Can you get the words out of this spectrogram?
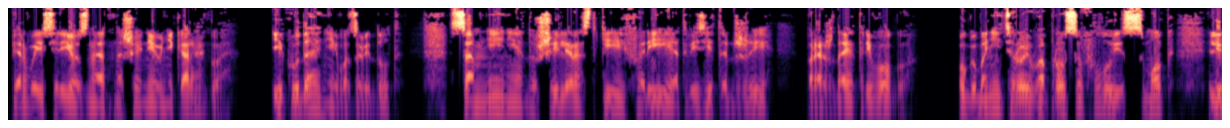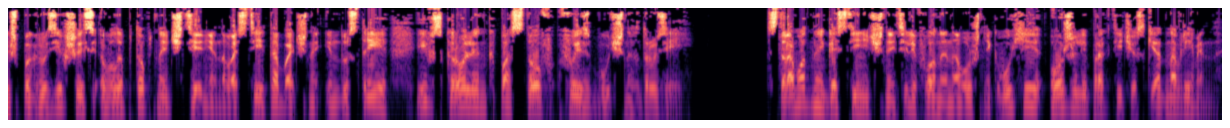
Первые серьезные отношения в Никарагуа. И куда они его заведут? Сомнения душили ростки эйфории от визита Джи, порождая тревогу. Угомонить рой вопросов Луис смог, лишь погрузившись в лэптопное чтение новостей табачной индустрии и в скроллинг постов фейсбучных друзей. Старомодные гостиничные телефоны наушник в ухе ожили практически одновременно.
